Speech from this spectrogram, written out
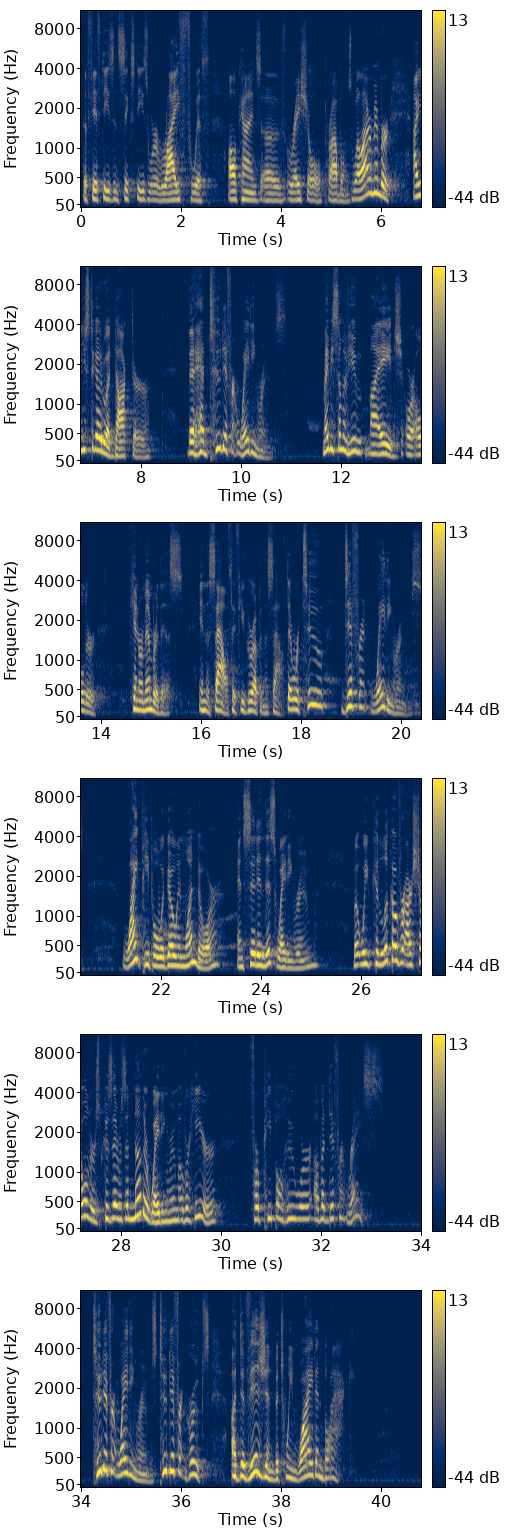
The 50s and 60s were rife with all kinds of racial problems. Well, I remember I used to go to a doctor that had two different waiting rooms. Maybe some of you, my age or older, can remember this in the South, if you grew up in the South. There were two different waiting rooms. White people would go in one door and sit in this waiting room, but we could look over our shoulders because there was another waiting room over here for people who were of a different race. Two different waiting rooms, two different groups, a division between white and black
